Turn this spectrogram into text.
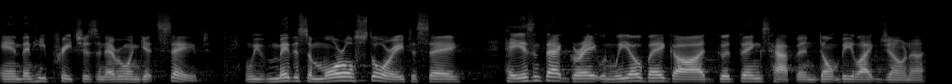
and then he preaches, and everyone gets saved. And we've made this a moral story to say, hey, isn't that great? When we obey God, good things happen. Don't be like Jonah.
